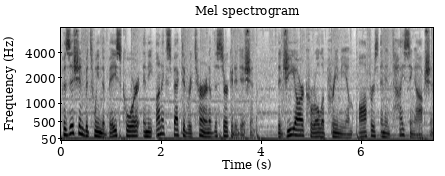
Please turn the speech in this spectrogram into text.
Positioned between the base core and the unexpected return of the Circuit Edition, the GR Corolla Premium offers an enticing option.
